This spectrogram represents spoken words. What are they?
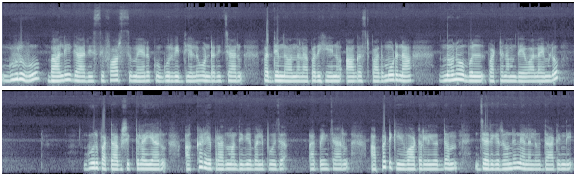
గురువు బాలీ గారి సిఫార్సు మేరకు గురువిద్యలో ఉండనిచ్చారు. పద్దెనిమిది వందల పదిహేను ఆగస్టు పదమూడున గ్నోనోబుల్ పట్టణం దేవాలయంలో గురు పట్టాభిషిక్తులయ్యారు. అక్కడే ప్రథమ దివ్య బలి పూజ అర్పించారు. అప్పటికి వాటర్ల యుద్ధం జరిగి రెండు నెలలు దాటింది.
